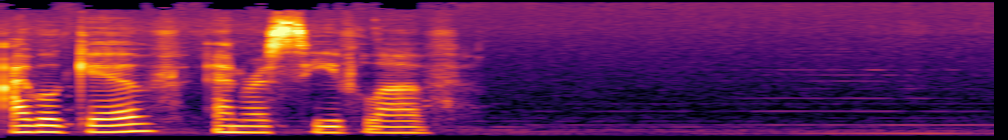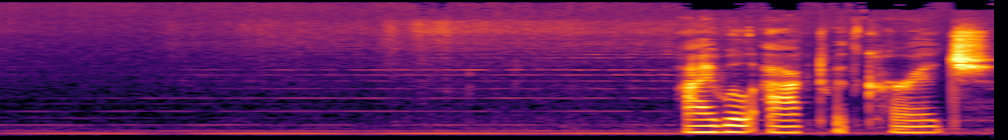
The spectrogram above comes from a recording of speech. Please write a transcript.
I will give and receive love. I will act with courage.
